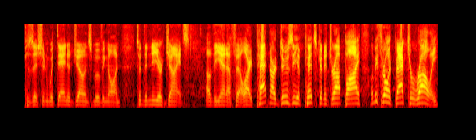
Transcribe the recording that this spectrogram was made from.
position with Daniel Jones moving on to the New York Giants of the NFL. All right, Pat Narduzzi of Pitt's going to drop by. Let me throw it back to Raleigh.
